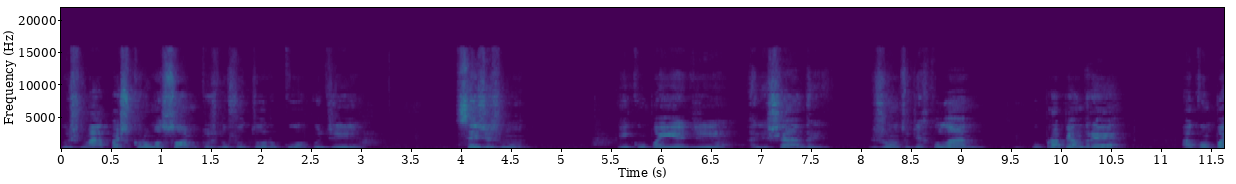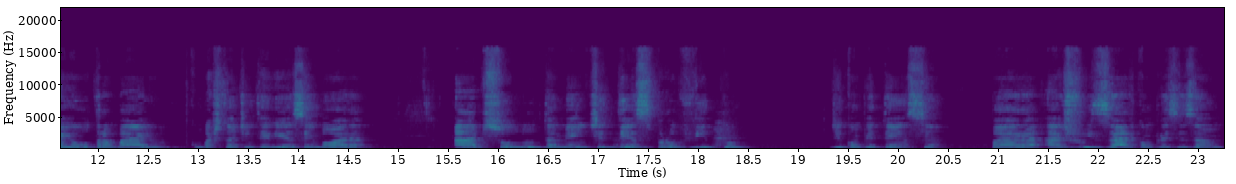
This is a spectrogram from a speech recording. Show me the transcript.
os mapas cromossômicos do futuro corpo de Segismundo, em companhia de Alexandre, junto de Herculano. O próprio André acompanhou o trabalho com bastante interesse, embora absolutamente desprovido de competência para ajuizar com precisão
